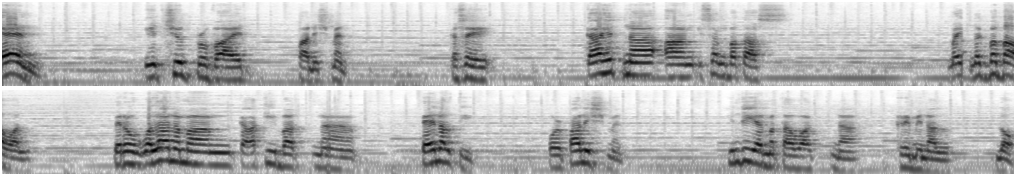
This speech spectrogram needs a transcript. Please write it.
And it should provide punishment. Kasi kahit na ang isang batas may nagbabawal, pero wala namang kaakibat na penalty or punishment, hindi yan matawag na criminal law.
